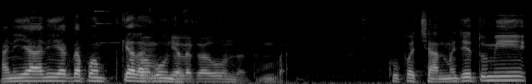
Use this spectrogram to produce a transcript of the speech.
आणि आणि एकदा पंप केला होऊन केलं जातं. का होऊन जातं. बरं. खूपच छान. म्हणजे तुम्ही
